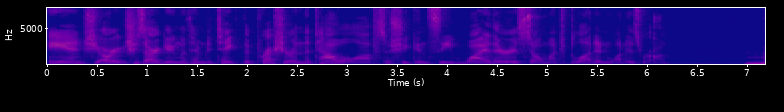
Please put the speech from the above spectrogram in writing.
And she ar- she's arguing with him to take the pressure in the towel off so she can see why there is so much blood and what is wrong.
